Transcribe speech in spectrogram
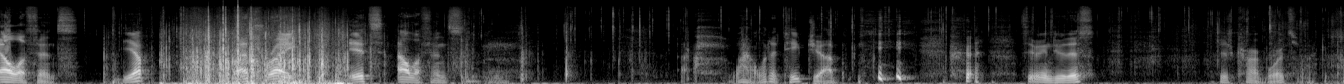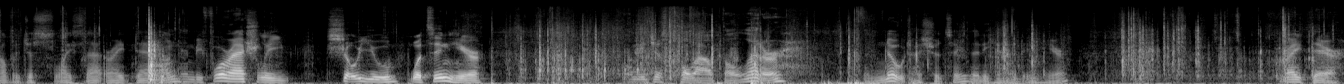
Elephants. Yep, that's right. It's elephants. Wow, what a tape job. see if we can do this. There's cardboard, so I could probably just slice that right down. And before I actually show you what's in here, let me just pull out the letter, the note, I should say, that he had in here. Right there.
